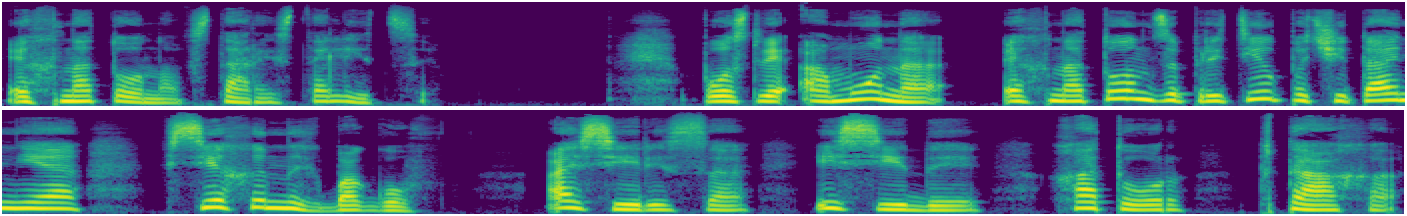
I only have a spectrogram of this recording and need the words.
Эхнатона в старой столице. После Амона Эхнатон запретил почитание всех иных богов — Осириса, Исиды, Хатор, Птаха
